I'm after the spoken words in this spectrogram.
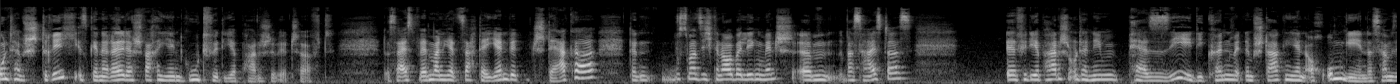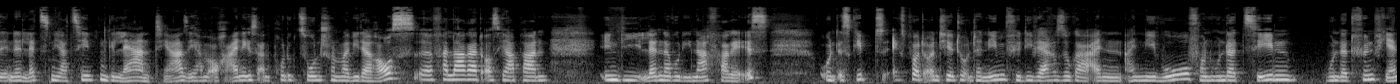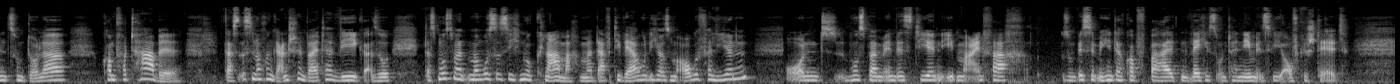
Unterm Strich ist generell der schwache Yen gut für die japanische Wirtschaft. Das heißt, wenn man jetzt sagt, der Yen wird stärker, dann muss man sich genau überlegen, Mensch, ähm, was heißt das? Äh, für die japanischen Unternehmen per se, die können mit einem starken Yen auch umgehen. Das haben sie in den letzten Jahrzehnten gelernt. Ja, sie haben auch einiges an Produktion schon mal wieder raus äh, aus Japan in die Länder, wo die Nachfrage ist. Und es gibt exportorientierte Unternehmen, für die wäre sogar ein, ein Niveau von 110 105 Yen zum Dollar komfortabel. Das ist noch ein ganz schön weiter Weg. Also das muss man, man muss es sich nur klar machen. Man darf die Währung nicht aus dem Auge verlieren und muss beim Investieren eben einfach so ein bisschen im Hinterkopf behalten, welches Unternehmen ist wie aufgestellt.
